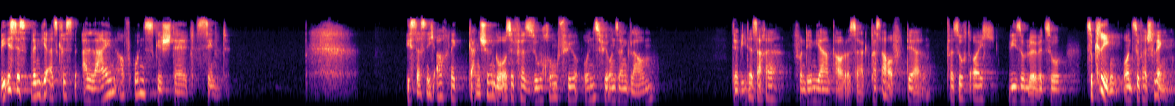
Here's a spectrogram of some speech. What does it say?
Wie ist es, wenn wir als Christen allein auf uns gestellt sind? Ist das nicht auch eine ganz schön große Versuchung für uns, für unseren Glauben? Der Widersacher, von dem ja Paulus sagt, passt auf, der versucht euch wie so Löwe zu, zu kriegen und zu verschlingen.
